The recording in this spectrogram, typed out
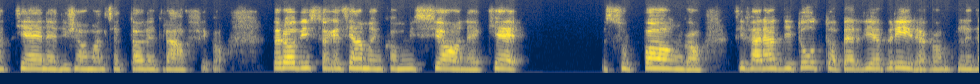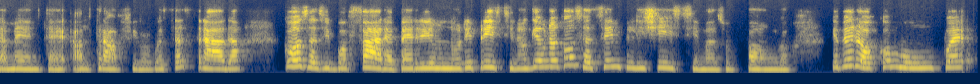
attiene diciamo, al settore traffico, però visto che siamo in commissione che suppongo si farà di tutto per riaprire completamente al traffico questa strada, cosa si può fare per un ripristino che è una cosa semplicissima suppongo, che però comunque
